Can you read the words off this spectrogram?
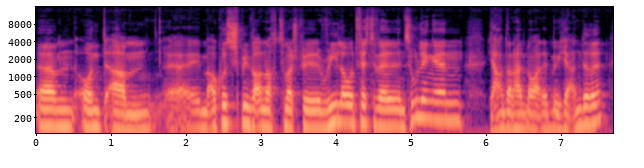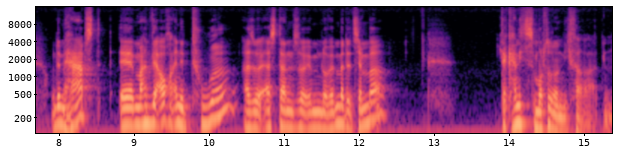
Ähm, und ähm, äh, im August spielen wir auch noch zum Beispiel Reload Festival in Sulingen. Ja, und dann halt noch alles mögliche andere. Und im Herbst äh, machen wir auch eine Tour. Also erst dann so im November, Dezember. Da kann ich das Motto noch nicht verraten.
